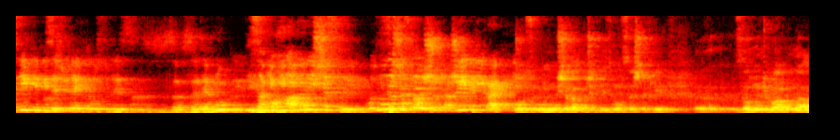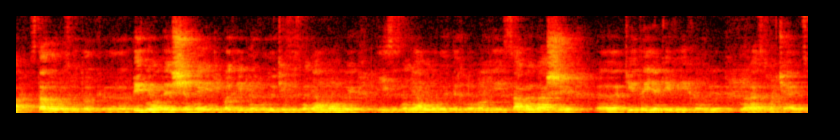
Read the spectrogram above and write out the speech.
стільки тисяч людей вдалося сюди затягнути, і, і, і вони щасливі. От вони щасливі, що, що є такий край. Ми розуміємо, що рано чи пізно все ж таки е, звернуть увагу на сталий розвиток е, півдня Одещини і потрібні будуть і зі знанням мови, і зі знанням нових технологій. Саме наші діти, які виїхали, наразі навчаються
